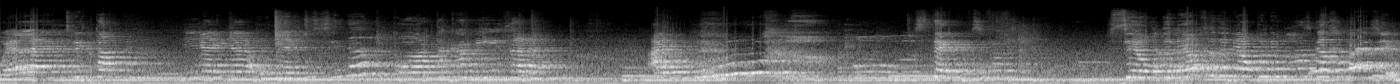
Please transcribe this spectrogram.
o elétrica. E aí a- o médico disse, não, corta a camisa, né? Aí uh, os técnicos falaram assim, seu Daniel, seu Daniel, podemos rasgar sua camiseta?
